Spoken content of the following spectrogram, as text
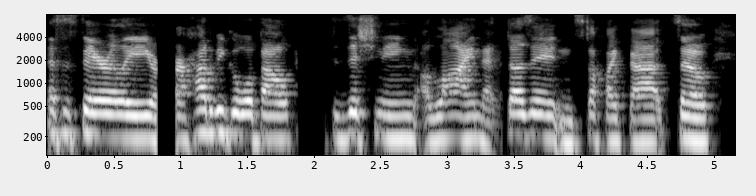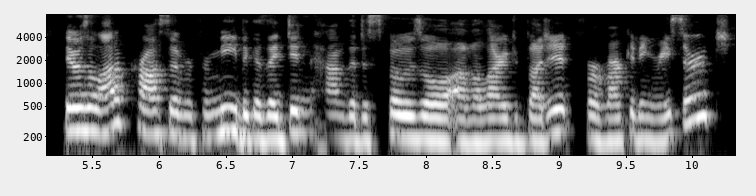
necessarily, or, how do we go about positioning a line that doesn't and stuff like that. So there was a lot of crossover for me because I didn't have the disposal of a large budget for marketing research.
